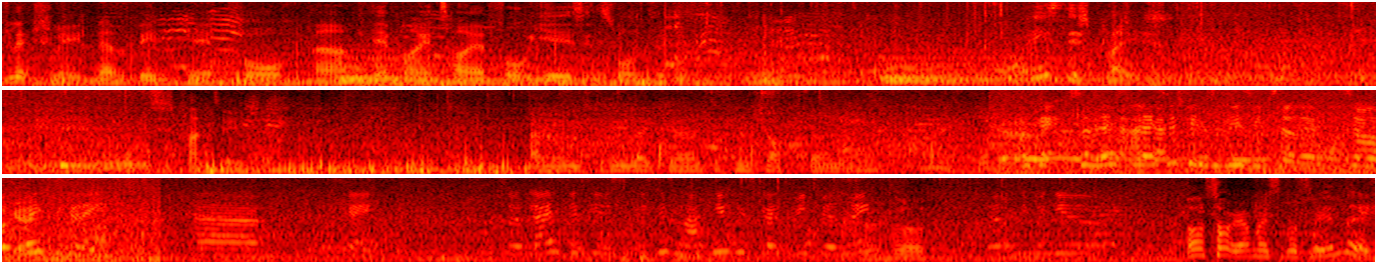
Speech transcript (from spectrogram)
I've literally never been here before um, in my entire four years in Swansea. What is this place? This is Plantasia. And there used to be like uh, different shops down there. Okay, so let's, let's just introduce each other. So Okay. basically, um, okay. So guys, this is this is Matthew. He's going to be filming. Hello. Uh, Would you? Oh, sorry, am I supposed to be in this?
